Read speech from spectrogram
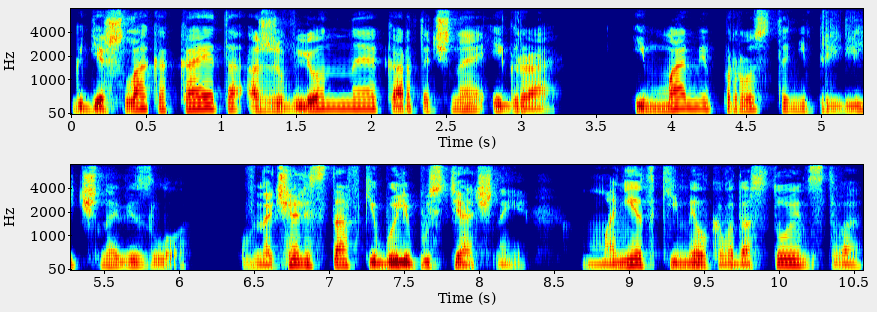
где шла какая-то оживленная карточная игра. И маме просто неприлично везло. Вначале ставки были пустячные. Монетки мелкого достоинства.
